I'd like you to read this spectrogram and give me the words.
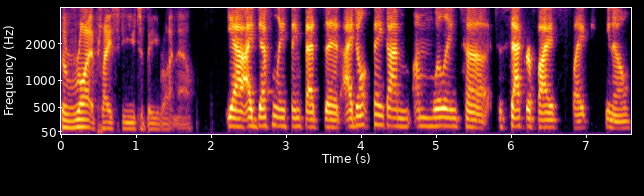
the right place for you to be right now? yeah i definitely think that's it i don't think i'm i'm willing to to sacrifice like you know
